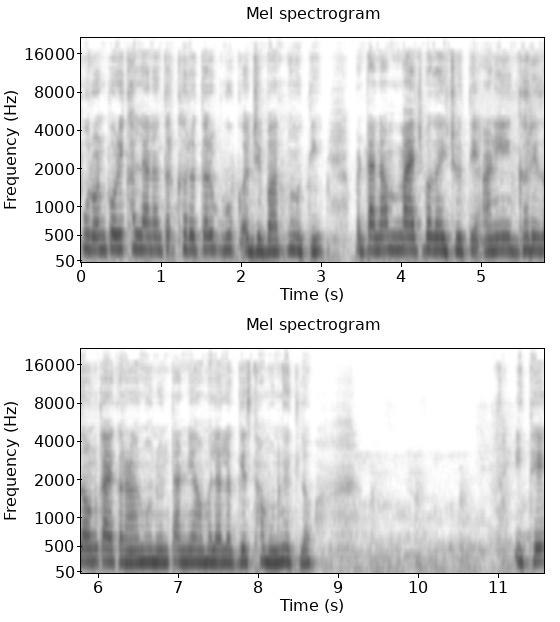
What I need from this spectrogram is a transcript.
पुरणपोळी खाल्ल्यानंतर खरं तर भूक अजिबात नव्हती. पण त्यांना मॅच बघायची होती आणि घरी जाऊन काय करणार म्हणून त्यांनी आम्हाला लगेच थांबून घेतलं. इथे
